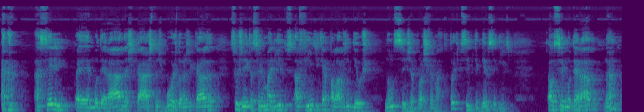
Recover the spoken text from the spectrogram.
a serem é, moderadas, castas, boas donas de casa, sujeitas a seus maridos, a fim de que a palavra de Deus não seja blasfemada. Então a gente precisa entender o seguinte: ao ser moderado, né,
